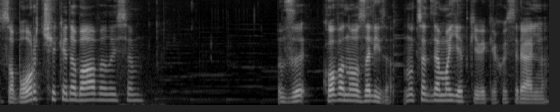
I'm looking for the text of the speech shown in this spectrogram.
заборчики додавалися. З кованого заліза. Ну, це для маєтків якихось реально.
